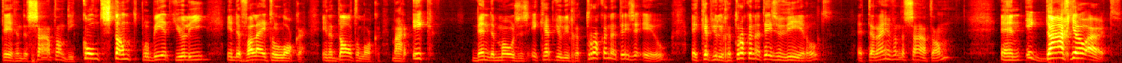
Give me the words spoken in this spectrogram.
tegen de Satan die constant probeert jullie in de vallei te lokken, in het dal te lokken. Maar ik ben de Mozes, ik heb jullie getrokken uit deze eeuw, ik heb jullie getrokken uit deze wereld, het terrein van de Satan, en ik daag jou uit.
